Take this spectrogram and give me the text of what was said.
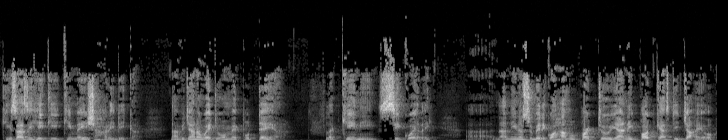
kizazi hiki kimeisha haribika na vijana wetu wamepotea. Lakini si kweli. Uh, na ninasubiri kwa hamu part 2 yani podcast ijayo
